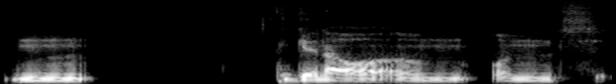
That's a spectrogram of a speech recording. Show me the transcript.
Mhm. Genau. Ähm, und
